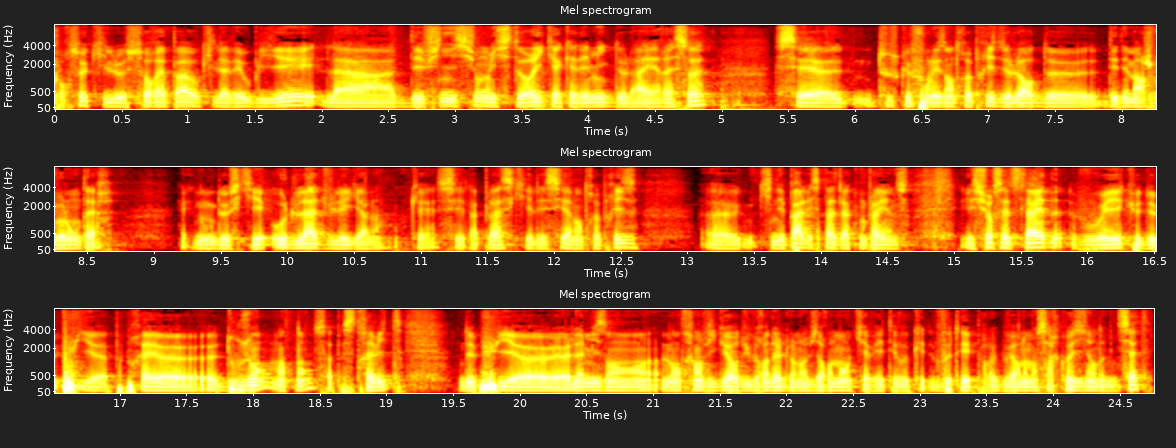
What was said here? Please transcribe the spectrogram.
pour ceux qui ne le sauraient pas ou qui l'avaient oublié, la définition historique académique de la RSE, c'est tout ce que font les entreprises de l'ordre des démarches volontaires, et donc de ce qui est au-delà du légal. c'est la place qui est laissée à l'entreprise euh, qui n'est pas l'espace de la compliance. Et sur cette slide, vous voyez que depuis à peu près 12 euh, ans maintenant, ça passe très vite, depuis euh, la mise en l'entrée en vigueur du Grenelle de l'environnement qui avait été voté par le gouvernement Sarkozy en 2007,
